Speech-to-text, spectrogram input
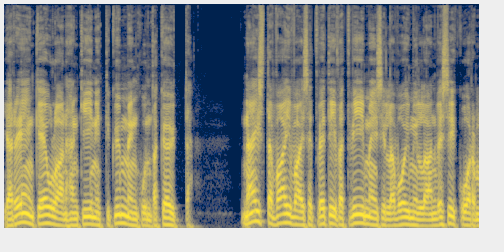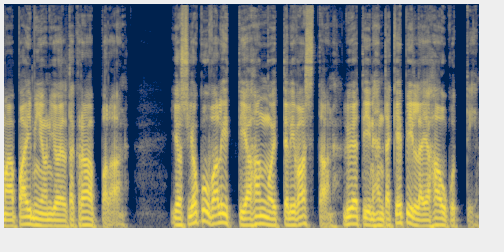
ja reen keulaan hän kiinnitti kymmenkunta köyttä. Näistä vaivaiset vetivät viimeisillä voimillaan vesikuormaa Paimionjoelta Kraappalaan. Jos joku valitti ja hangoitteli vastaan, lyötiin häntä kepillä ja haukuttiin.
